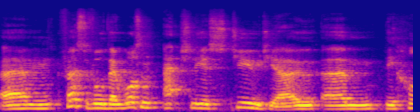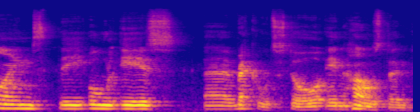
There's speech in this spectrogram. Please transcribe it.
Um, first of all, there wasn't actually a studio um, behind the All Ears uh, record store in Harlesden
